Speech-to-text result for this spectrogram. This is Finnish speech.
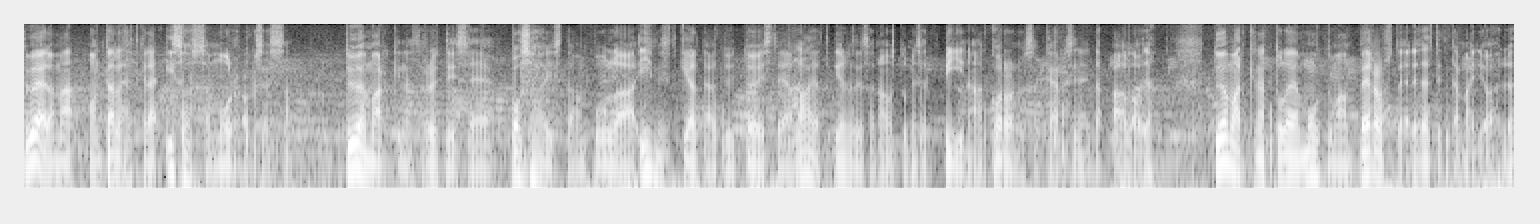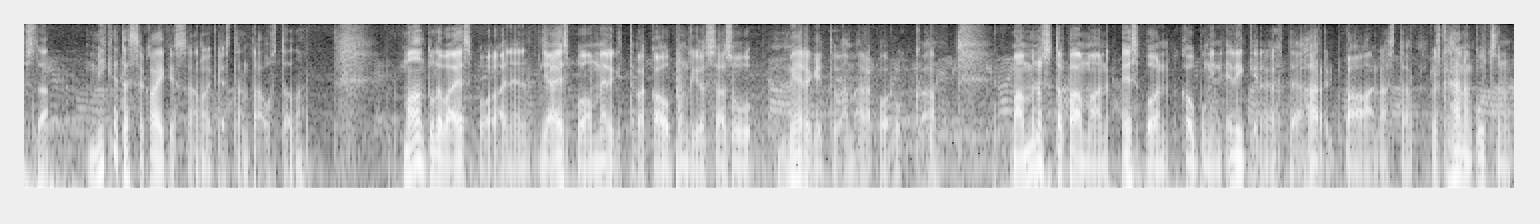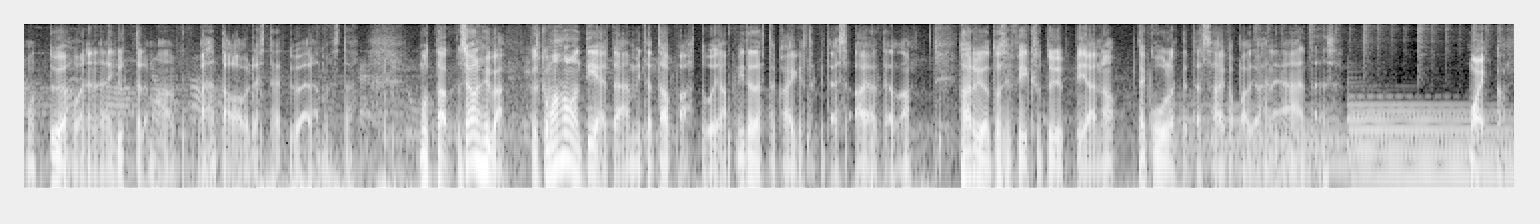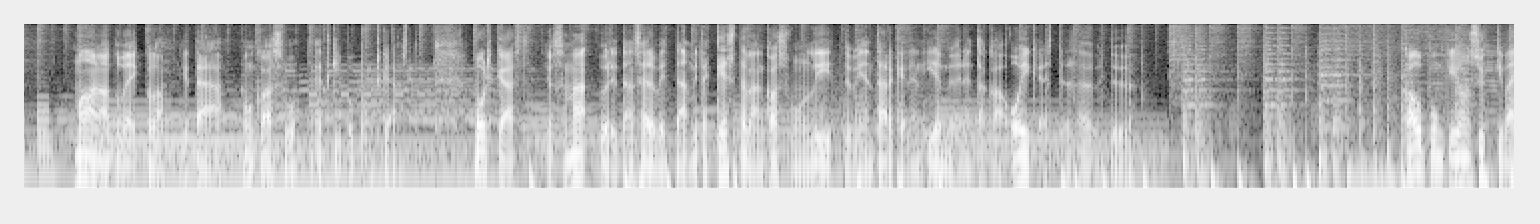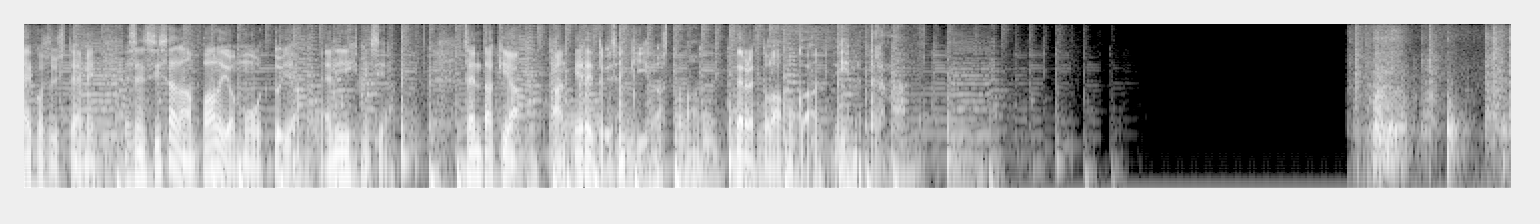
Työelämä on tällä hetkellä isossa murroksessa. Työmarkkinat rytisee, osaajista on pulaa, ihmiset kieltäytyy töistä ja laajat irtisanoutumiset piinaa koronassa kärsineitä aloja. Työmarkkinat tulee muuttumaan perusteellisesti tämän johdosta. Mikä tässä kaikessa on oikeastaan taustalla? Mä oon tuleva espoolainen ja Espoo on merkittävä kaupunki, jossa asuu merkittävä määrä porukkaa. Mä oon menossa tapaamaan Espoon kaupungin elinkeinojohtaja Harri Paanasta, koska hän on kutsunut mut työhuoneelle juttelemaan vähän taloudesta ja työelämästä. Mutta se on hyvä, koska mä haluan tietää, mitä tapahtuu ja mitä tästä kaikesta pitäisi ajatella. Harri on tosi fiksu tyyppi ja no, te kuulette tässä aika paljon hänen ääntänsä. Moikka! Mä oon Aatu Veikkola ja tää on Kasvu et Kipu podcast. Podcast, jossa mä yritän selvittää, mitä kestävään kasvuun liittyvien tärkeiden ilmiöiden takaa oikeasti löytyy. Kaupunki on sykkivä ekosysteemi ja sen sisällä on paljon muuttujia, eli ihmisiä. Sen takia tämä on erityisen kiinnostavaa. Tervetuloa mukaan ihmettelemään.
